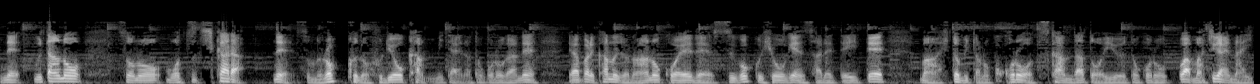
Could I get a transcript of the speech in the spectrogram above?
あ、ね、歌のその持つ力、ね、そのロックの不良感みたいなところがね、やっぱり彼女のあの声ですごく表現されていて、まあ人々の心を掴んだというところは間違いない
